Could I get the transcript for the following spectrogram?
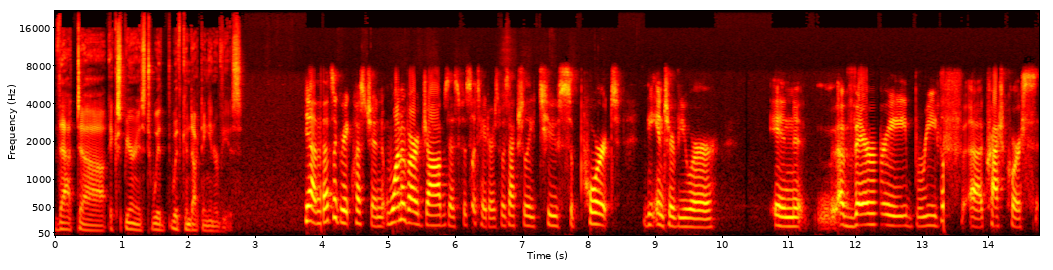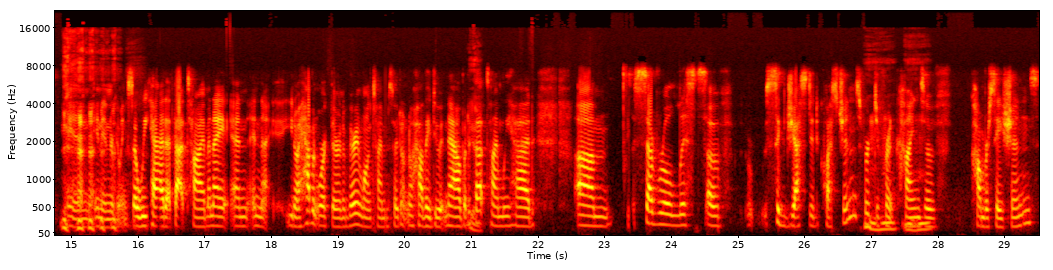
that uh, experienced with with conducting interviews. Yeah, that's a great question. One of our jobs as facilitators was actually to support the interviewer in a very brief uh, crash course in, in interviewing. So we had at that time, and I and and you know I haven't worked there in a very long time, so I don't know how they do it now. But at yeah. that time, we had um, several lists of suggested questions for mm-hmm, different kinds mm-hmm. of conversations,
